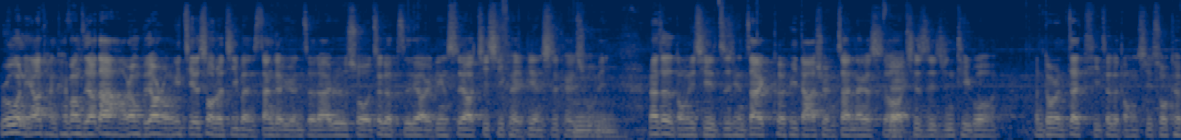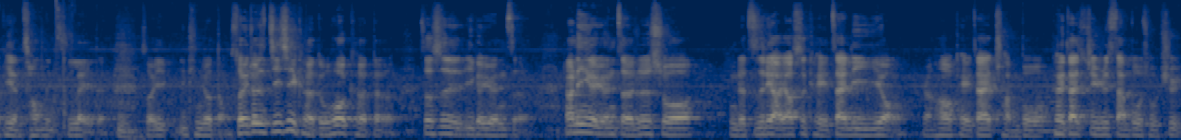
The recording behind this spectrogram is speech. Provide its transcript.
如果你要谈开放资料，大家好像比较容易接受的基本三个原则，大概就是说，这个资料一定是要机器可以辨识、可以处理。嗯那这个东西其实之前在科批大选战那个时候，其实已经提过，很多人在提这个东西，说科比很聪明之类的，嗯所以一听就懂。所以就是机器可读或可得，这是一个原则。那另一个原则就是说，你的资料要是可以再利用，然后可以再传播，可以再继续散布出去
